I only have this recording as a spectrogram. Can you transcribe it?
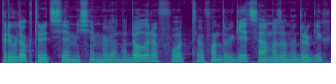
привлек 37,7 миллиона долларов от фондов Gates, Amazon и других.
